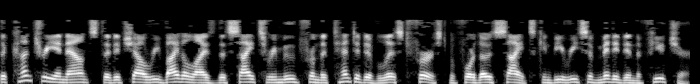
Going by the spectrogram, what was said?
The country announced that it shall revitalize the sites removed from the tentative list first before those sites can be resubmitted in the future.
